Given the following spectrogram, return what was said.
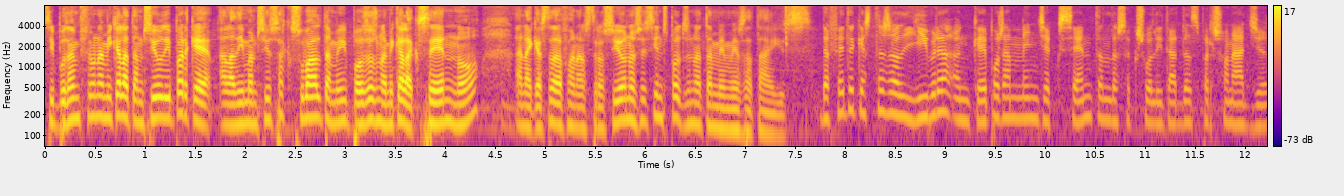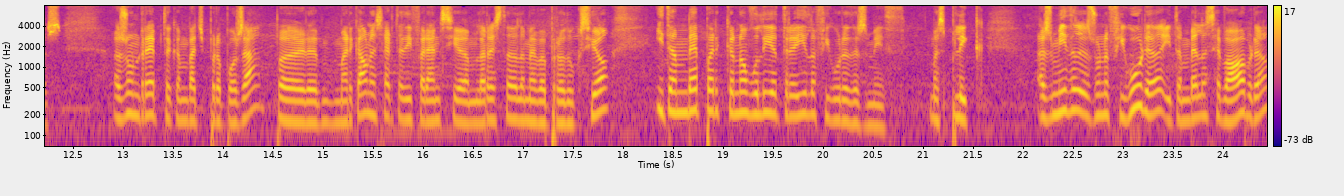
si podem fer una mica l'atenció, ho dic perquè a la dimensió sexual també hi poses una mica l'accent no? en aquesta defenestració. No sé si ens pots donar també més detalls. De fet, aquest és el llibre en què he posat menys accent en la sexualitat dels personatges. És un repte que em vaig proposar per marcar una certa diferència amb la resta de la meva producció i també perquè no volia trair la figura de Smith. M'explic. Smith és una figura, i també la seva obra,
